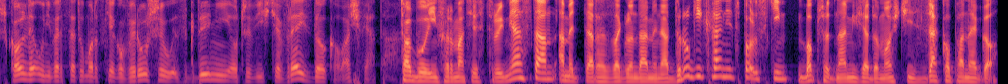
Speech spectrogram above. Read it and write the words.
szkolny Uniwersytetu Morskiego wyruszył z Gdyni oczywiście w rejs dookoła świata. To były informacje z Trójmiasta, a my teraz zaglądamy na drugi kraniec Polski, bo przed nami wiadomości z Zakopanego.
